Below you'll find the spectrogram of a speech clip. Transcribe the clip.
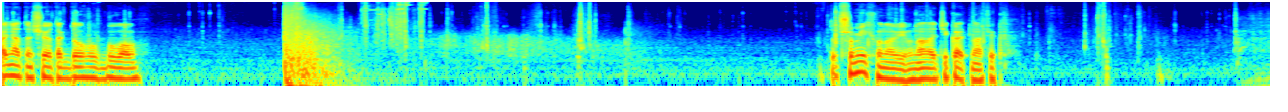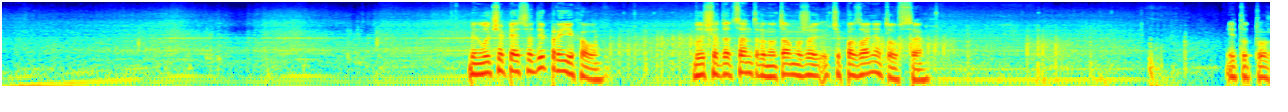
Понятно, що я так довго вбивав. Тут шуміху навів, надо тікати нафіг. Блін, лучше б я сюди приїхав. До центру, ну там уже типа зайнято все. І тут теж.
